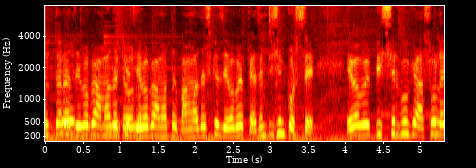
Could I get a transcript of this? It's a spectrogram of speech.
যোদ্ধারা যেভাবে আমাদেরকে যেভাবে আমাদের বাংলাদেশকে যেভাবে প্রেজেন্টেশন করছে এভাবে বিশ্বের বুকে আসলে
